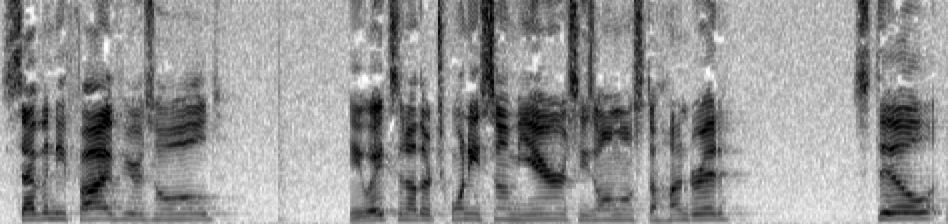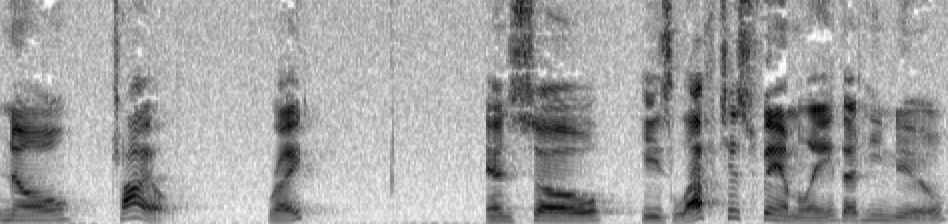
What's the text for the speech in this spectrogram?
75 years old. He waits another 20 some years. He's almost 100. Still no child, right? And so he's left his family that he knew.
